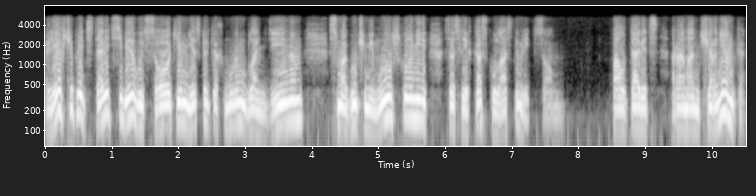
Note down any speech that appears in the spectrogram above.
легче представить себе высоким, несколько хмурым блондином, с могучими мускулами, со слегка скуластым лицом. Полтавец Роман Черненко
